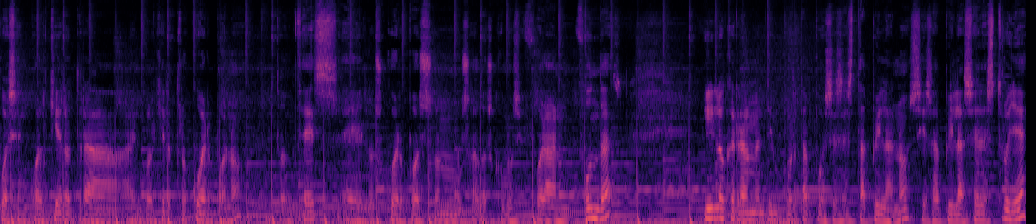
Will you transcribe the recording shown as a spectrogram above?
pues en cualquier otra en cualquier otro cuerpo no entonces eh, los cuerpos son usados como si fueran fundas y lo que realmente importa pues es esta pila no si esa pila se destruye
